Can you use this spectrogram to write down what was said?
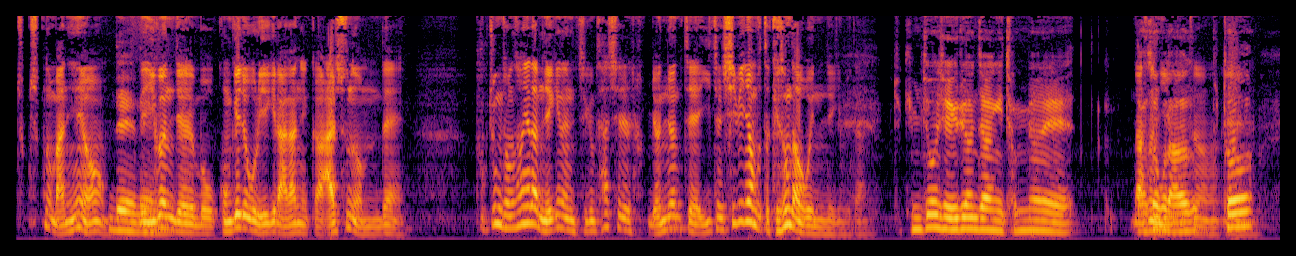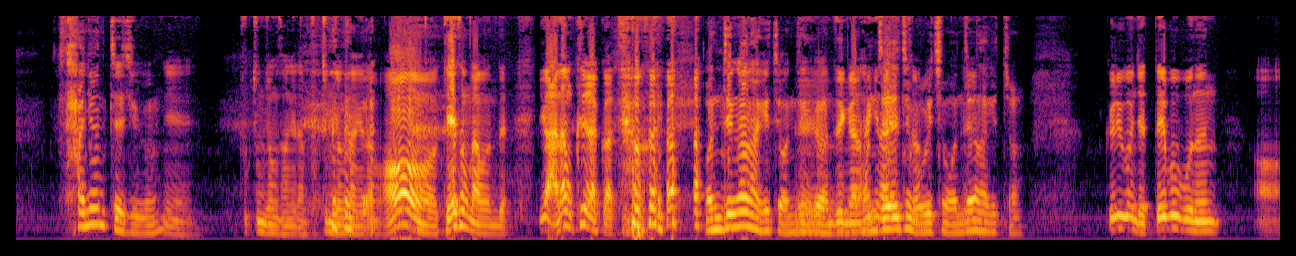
추측도 많이 해요. 네, 근데 네. 이건 이제 뭐 공개적으로 얘기를 안 하니까 알 수는 없는데 북중 정상회담 얘기는 지금 사실 몇 년째 2012년부터 계속 나오고 있는 얘기입니다. 저 김정은 제1위원장이 전면에 나서고 나서부터 4년째 지금. 예. 예. 북중 정상회담, 북중 정상회담. 어, 계속 나오는데 이거 안 하면 큰일 날 것 같아요. 언젠간 하겠죠, 언젠간. 네, 언젠간 하긴 언제 할지. 모르겠지만 언젠간 하겠죠. 그리고 이제 대부분은 어,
